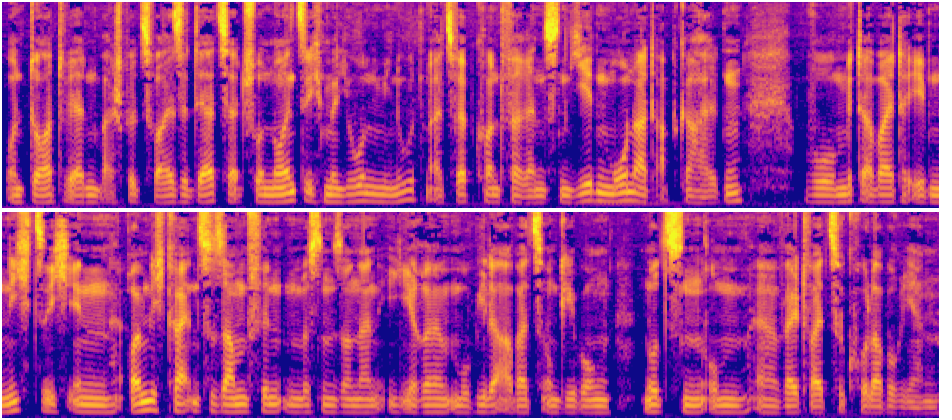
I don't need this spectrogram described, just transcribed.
Und dort werden beispielsweise derzeit schon 90 Millionen Minuten als Webkonferenzen jeden Monat abgehalten, wo Mitarbeiter eben nicht sich in Räumlichkeiten zusammenfinden müssen, sondern ihre mobile Arbeitsumgebung nutzen, um äh, weltweit zu kollaborieren.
